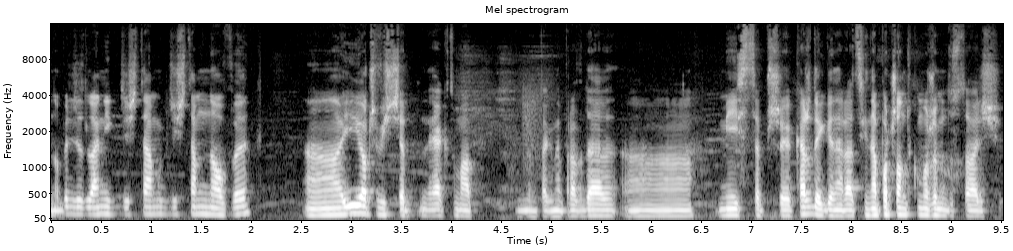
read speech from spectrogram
no, będzie dla nich gdzieś tam, gdzieś tam nowy. I oczywiście, jak to ma tak naprawdę e, miejsce przy każdej generacji, na początku możemy dostawać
